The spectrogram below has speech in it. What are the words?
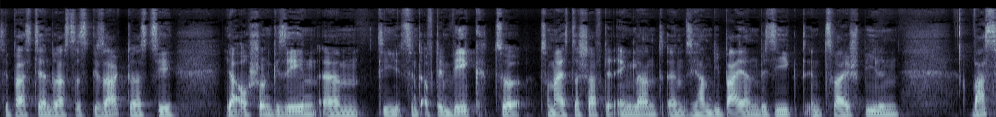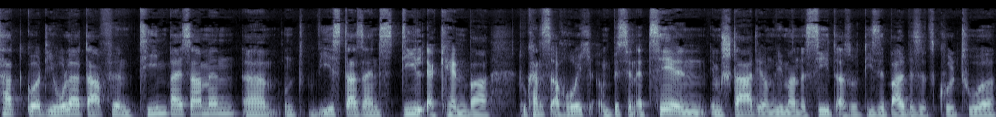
Sebastian, du hast es gesagt, du hast sie ja auch schon gesehen. Ähm, sie sind auf dem Weg zur, zur Meisterschaft in England. Ähm, sie haben die Bayern besiegt in zwei Spielen. Was hat Guardiola da für ein Team beisammen ähm, und wie ist da sein Stil erkennbar? Du kannst auch ruhig ein bisschen erzählen im Stadion, wie man es sieht, also diese Ballbesitzkultur,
